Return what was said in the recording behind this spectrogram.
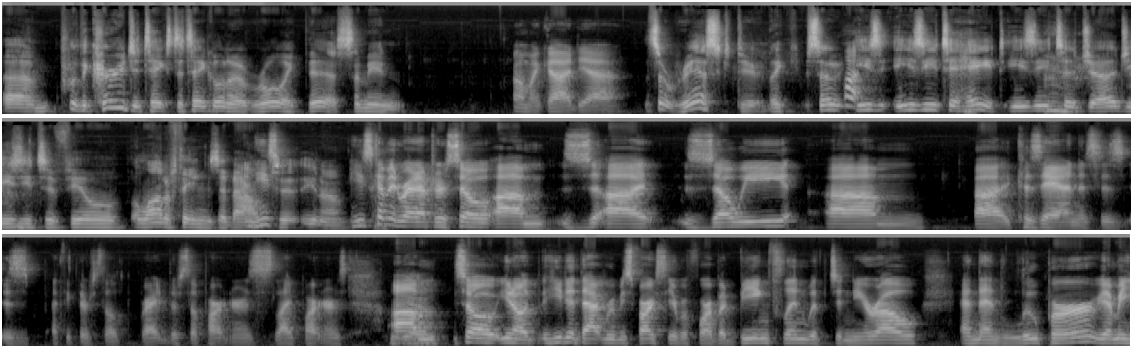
Um, for the courage it takes to take on a role like this, I mean, Oh my god, yeah. it's a risk, dude. Like so What? easy, easy to hate, easy to judge, easy to feel a lot of things about. he's- to, you know, He's coming right after. So um, Z- uh, Zoe um, uh, Kazan is, is is I think they're still right. They're still partners, life partners. Um, So you know he did that Ruby Sparks the year before, but being Flynn with De Niro and then Looper. I mean,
